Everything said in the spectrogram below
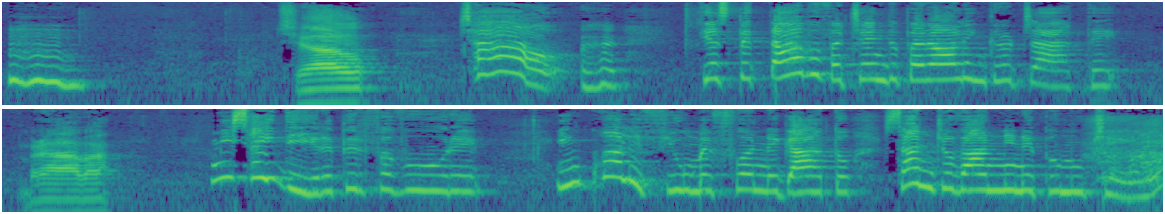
Ciao. Ciao! Ti aspettavo facendo parole incrociate. Brava. Mi sai dire, per favore, in quale fiume fu annegato San Giovanni Nepomuceno?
